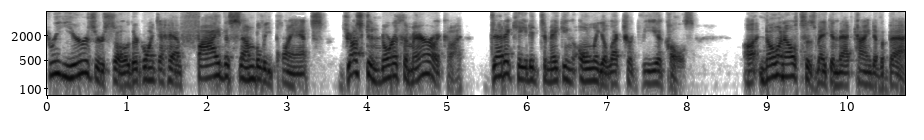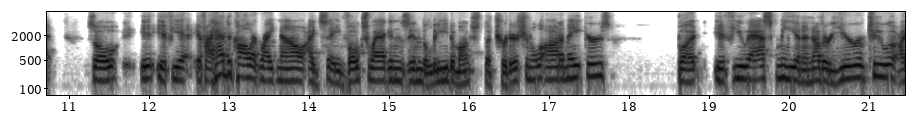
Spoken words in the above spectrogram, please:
three years or so, they're going to have five assembly plants just in North America dedicated to making only electric vehicles. Uh, no one else is making that kind of a bet. So if you if I had to call it right now, I'd say Volkswagen's in the lead amongst the traditional automakers. But if you ask me in another year or two, I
